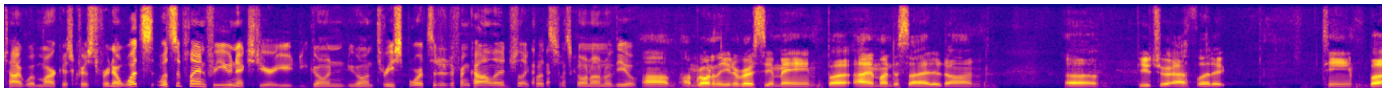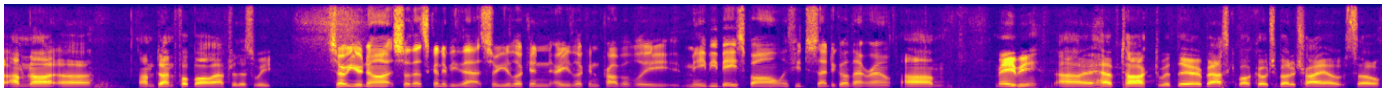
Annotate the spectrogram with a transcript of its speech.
talk with Marcus Christopher. Now what's what's the plan for you next year? You, you going you going three sports at a different college? Like what's what's going on with you? Um, I'm going to the University of Maine, but I'm undecided on a future athletic team. But I'm not. Uh, I'm done football after this week. So you're not. So that's going to be that. So you're looking. Are you looking probably maybe baseball if you decide to go that route? Um, maybe uh, I have talked with their basketball coach about a tryout, so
